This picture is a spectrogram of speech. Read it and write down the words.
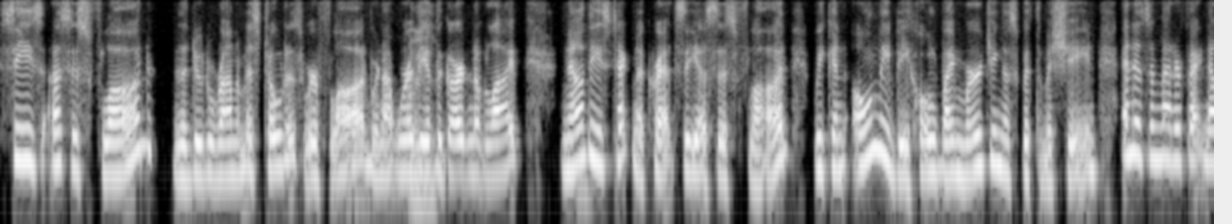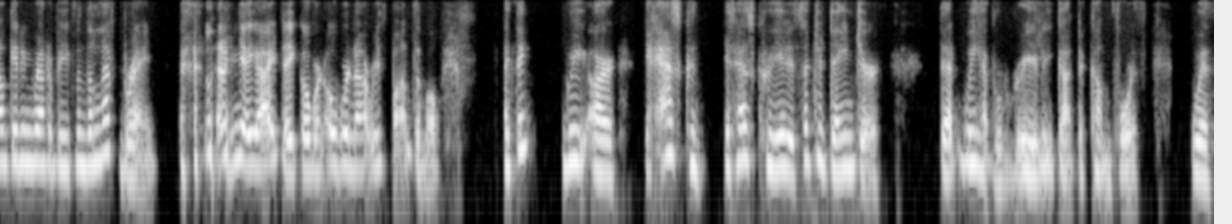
sees us as flawed. The Deuteronomist told us we're flawed, we're not oh, worthy oh, yeah. of the garden of life. Now mm-hmm. these technocrats see us as flawed. We can only be whole by merging us with the machine. And as a matter of fact, now getting rid of even the left brain, letting AI take over and oh, we're not responsible. I think we are, it has it has created such a danger that we have really got to come forth with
